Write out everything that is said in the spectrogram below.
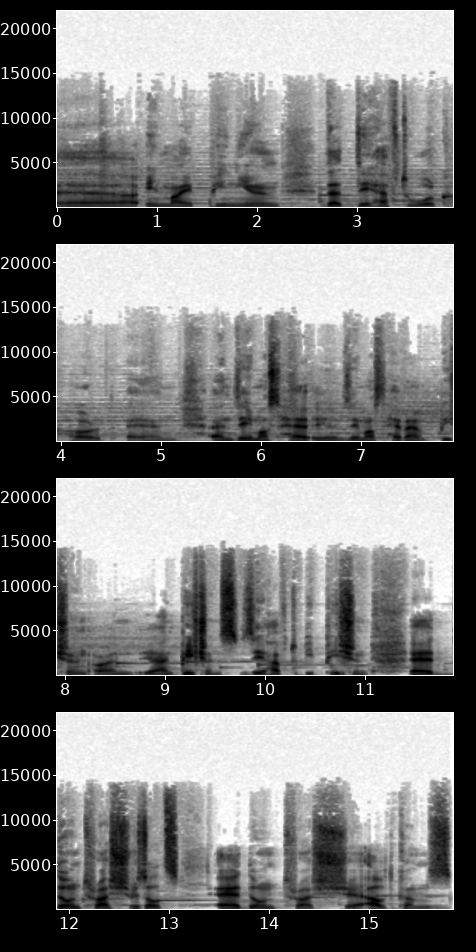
uh, in my opinion, that they have to work hard and and they must have uh, they must have a patience and yeah, and patience. They have to be patient. Uh, don't rush results. Uh, don't rush outcomes.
